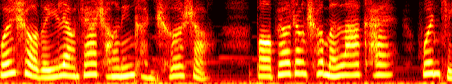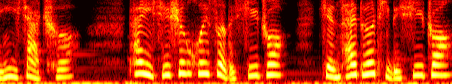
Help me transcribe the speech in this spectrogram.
为首的一辆加长林肯车上，保镖将车门拉开，温景逸下车，他一袭深灰色的西装。剪裁得体的西装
